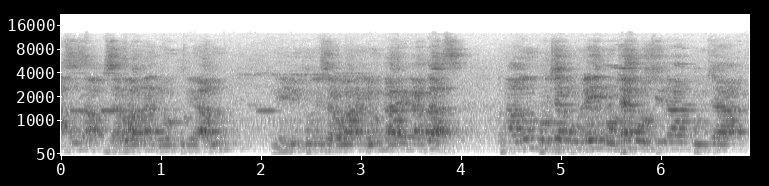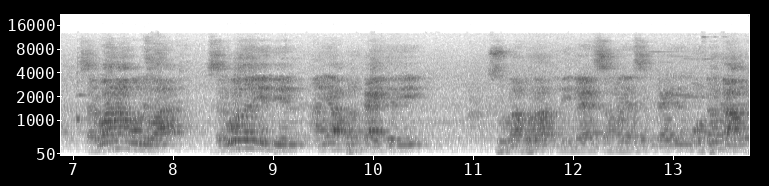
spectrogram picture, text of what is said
असंच सर्वांना घेऊन तुम्ही अजून नेहमी तुम्ही सर्वांना घेऊन कार्य करताच. पण अजून पुढच्या कुठल्याही मोठ्या गोष्टीला तुमच्या सर्वांना बोलवा. सर्वजण येतील आणि आपण काहीतरी सोलापुरात लिंगायत समाजासाठी काहीतरी मोठं काम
